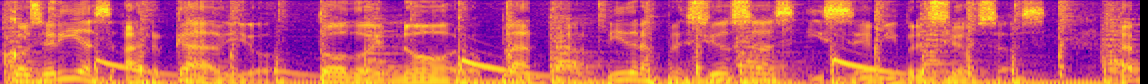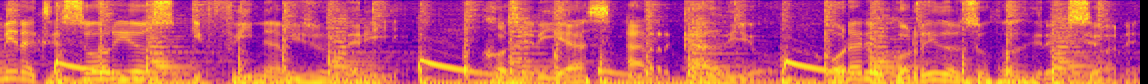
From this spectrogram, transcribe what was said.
Joyerías Arcadio, todo en oro, plata, piedras preciosas y semipreciosas. También accesorios y fina billutería. Joyerías Arcadio, horario corrido en sus dos direcciones.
